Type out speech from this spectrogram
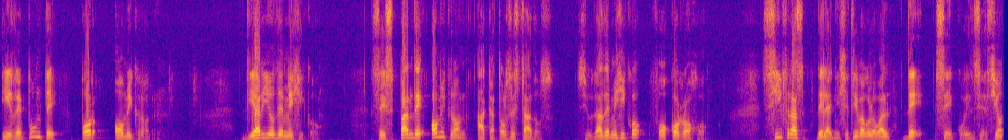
y repunte por Omicron. Diario de México. Se expande Omicron a 14 estados. Ciudad de México, foco rojo. Cifras de la Iniciativa Global de Secuenciación,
